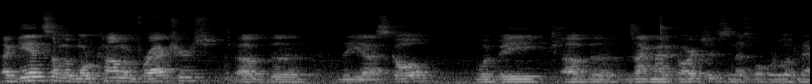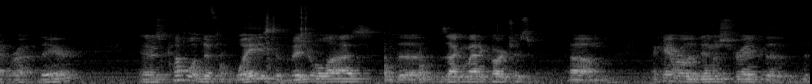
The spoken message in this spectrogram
again, some of the more common fractures of the, the uh, skull would be of the zygomatic arches, and that's what we're looking at right there. And there's a couple of different ways to visualize the zygomatic arches. Um, I can't really demonstrate the, the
